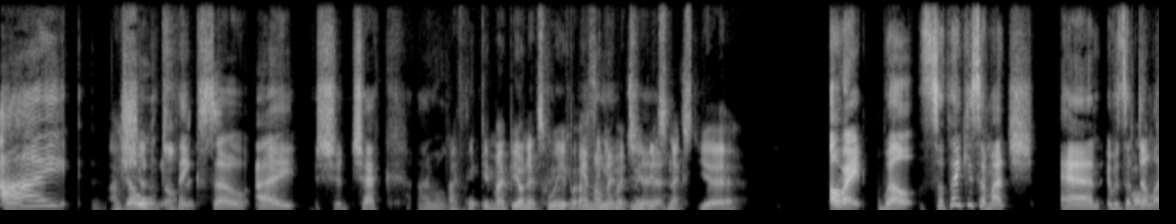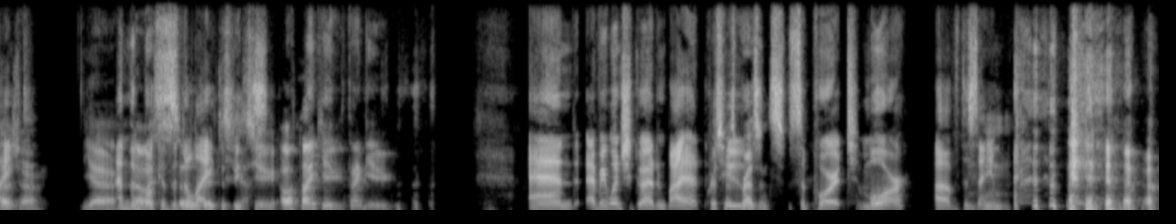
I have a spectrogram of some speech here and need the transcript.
I I should don't think so. I should check. I will. I think it might be on its way, Give but I think it might, maybe it's next year. All right. Well, so thank you so much. And it was a Oh, delight. pleasure. Yeah, And the no, book is a so delight. Good to speak to you. Oh, thank you, thank you. And everyone should go out and buy it. Christmas to presents. Support more of the same. Mhm.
